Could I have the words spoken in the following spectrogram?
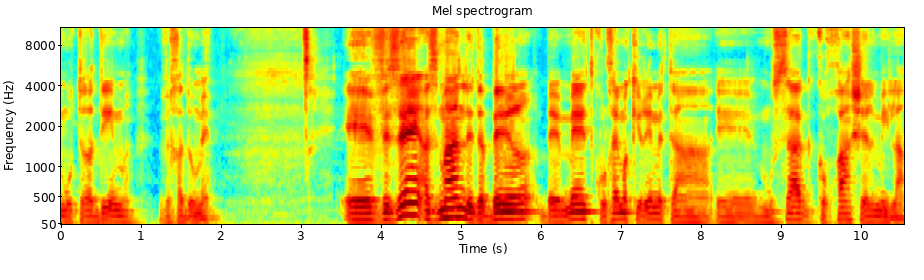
מוטרדים וכדומה. אה, וזה הזמן לדבר, באמת, כולכם מכירים את המושג כוחה של מילה.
